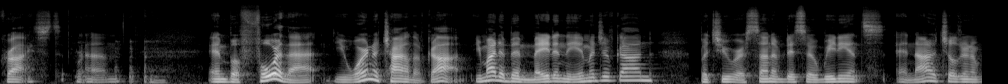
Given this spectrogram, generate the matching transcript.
Christ. Um, And before that, you weren't a child of God. You might have been made in the image of God, but you were a son of disobedience and not a children of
